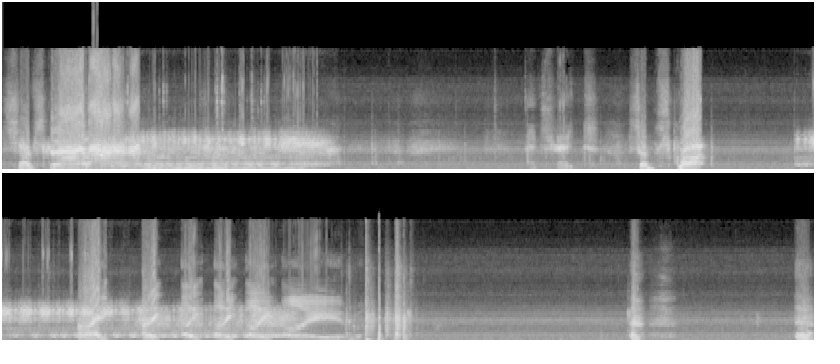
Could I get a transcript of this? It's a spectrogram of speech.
subscribe. like, subscribe. I, I, I, I, I, I. Uh,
